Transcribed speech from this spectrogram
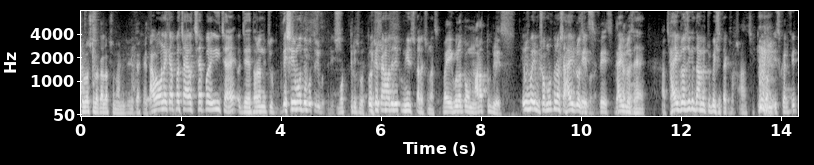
ষোলো ষোলো কালেকশন আমি যদি দেখাই আবার অনেকে আপনার চায় হচ্ছে আপনার ই চায় যে ধরেন একটু দেশের মধ্যে বত্রিশ বত্রিশ। বত্রিশ ওই ক্ষেত্রে আমাদের এরকম হিউজ কালেকশন আছে। ভাই এগুলো তো মারাত্মক গ্লেস এগুলো ভাই সব নতুন আসে high gloss face high gloss হ্যাঁ। আচ্ছা। হাই গ্লোজে কিন্তু দাম একটু বেশি থাকে সবসময়। আচ্ছা কীরকম স্কোয়ার ফিট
